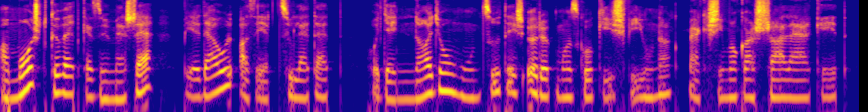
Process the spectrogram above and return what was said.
A most következő mese például azért született, hogy egy nagyon huncut és örökmozgó kisfiúnak megsimogassa a lelkét –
